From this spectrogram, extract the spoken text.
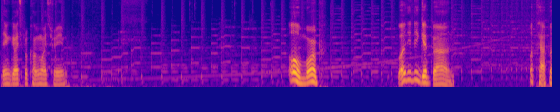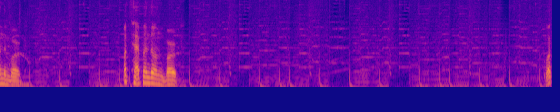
Thank you guys for coming my stream. Oh, Morp! Why did he get banned? What happened to Morp? What happened on burp? What?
